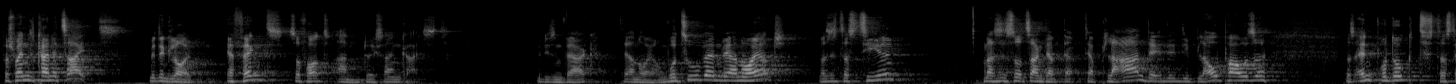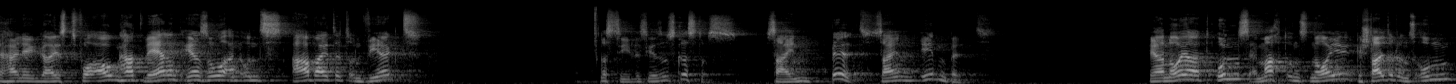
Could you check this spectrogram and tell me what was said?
verschwendet keine Zeit mit den Gläubigen. Er fängt sofort an durch seinen Geist mit diesem Werk der Erneuerung. Wozu werden wir erneuert? Was ist das Ziel? Was ist sozusagen der, der, der Plan, der, die Blaupause? Das Endprodukt, das der Heilige Geist vor Augen hat, während er so an uns arbeitet und wirkt. Das Ziel ist Jesus Christus, sein Bild, sein Ebenbild. Er erneuert uns, er macht uns neu, gestaltet uns um,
